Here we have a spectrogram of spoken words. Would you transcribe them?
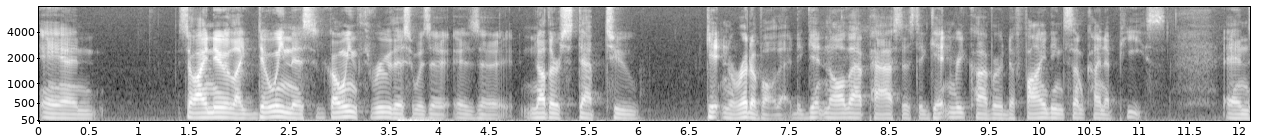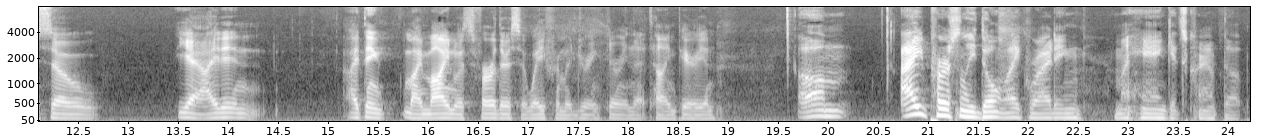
and so I knew like doing this, going through this was a is a, another step to getting rid of all that, to getting all that past us, to getting recovered, to finding some kind of peace. And so, yeah, I didn't. I think my mind was furthest away from a drink during that time period. Um, I personally don't like riding. My hand gets cramped up,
